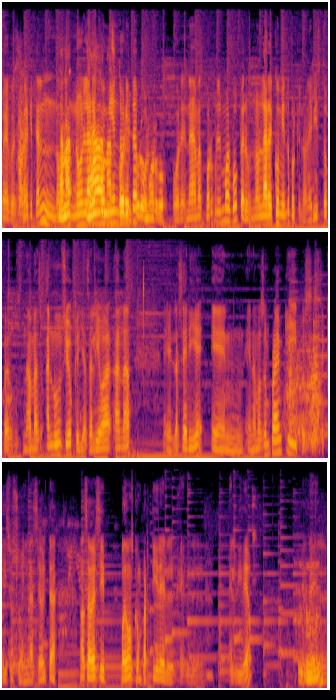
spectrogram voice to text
Bueno, pues a ver qué tal. No, Nada más- no la nada más recomiendo por el ahorita puro por, morbo. por- nada más por el morbo, pero no la recomiendo porque no la he visto, pero pues nada más anuncio que ya salió Ana eh, la serie en, en Amazon Prime y pues este que hizo su enlace. Ahorita vamos a ver si podemos compartir el, el, el video del,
